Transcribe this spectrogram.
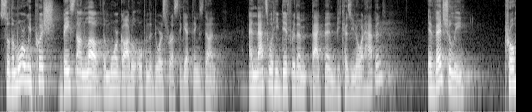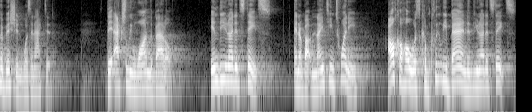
So, the more we push based on love, the more God will open the doors for us to get things done. And that's what he did for them back then because you know what happened? Eventually, prohibition was enacted. They actually won the battle. In the United States, in about 1920, alcohol was completely banned in the United States.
